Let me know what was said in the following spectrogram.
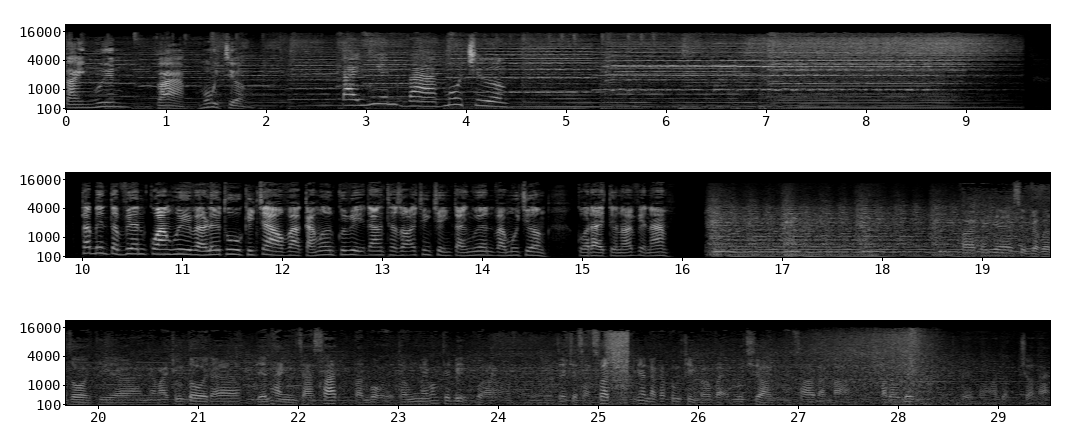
Tài nguyên và môi trường. Tài nguyên và môi trường. Các biên tập viên Quang Huy và Lê Thu kính chào và cảm ơn quý vị đang theo dõi chương trình Tài nguyên và Môi trường của Đài Tiếng Nói Việt Nam. Qua cái ờ, sự việc vừa rồi thì ờ, nhà máy chúng tôi đã tiến hành giả soát toàn bộ hệ thống máy móc thiết bị của ờ, dây chuyển sản xuất, nhất là các công trình bảo vệ môi trường làm sao đảm bảo hoạt động định trở lại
